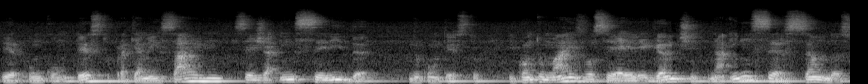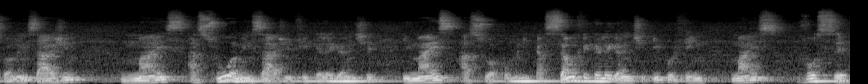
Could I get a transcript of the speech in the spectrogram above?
ter um contexto para que a mensagem seja inserida no contexto. E quanto mais você é elegante na inserção da sua mensagem, mais a sua mensagem fica elegante e mais a sua comunicação fica elegante e por fim, mais você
